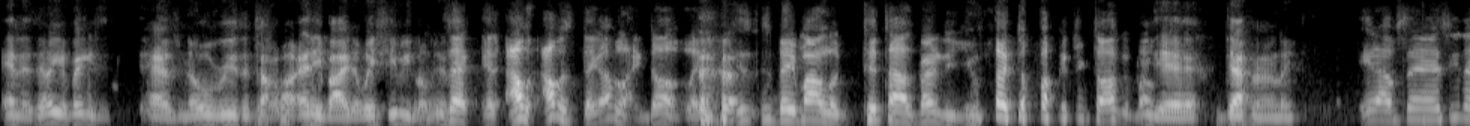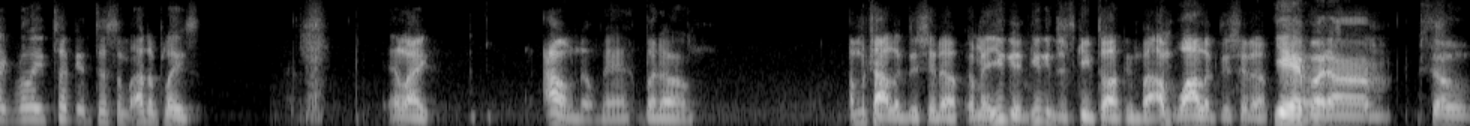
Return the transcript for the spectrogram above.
And Azealia Banks has no reason to talk about anybody the way she be looking. Exactly. And I was, I was thinking, I was like, dog, like his, his baby mom look ten times better than you. like the fuck are you talking about? Yeah, definitely. You know what I'm saying? She like really took it to some other place. And like, I don't know, man. But um I'm gonna try to look this shit up. I mean you can you can just keep talking, but I'm while I look this shit up. Yeah, Uh, but um, so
